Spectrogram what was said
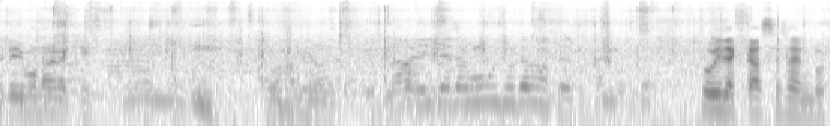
এটাই মনে হয় নাকি? না, এই যে এটা মতো সাইনবোর্ড। ওই যে একটা আছে সাইনবোর্ড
